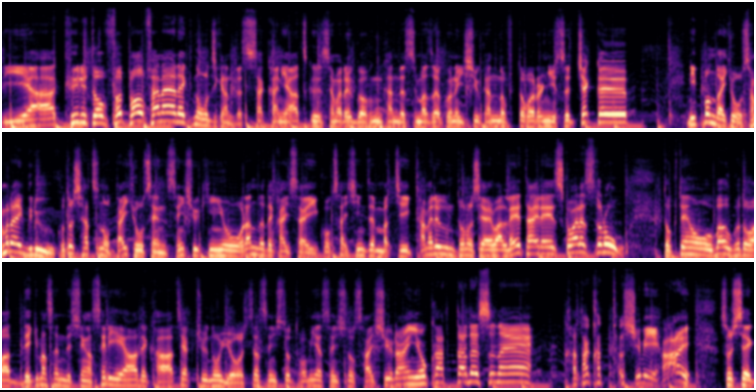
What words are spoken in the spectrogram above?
ヤクルトフットボールファナリックのお時間です。サッカーに熱く迫る5分間です。まずはこの1週間のフットボールニュースチェック。日本代表サムライブルー今年初の代表戦先週金曜オランダで開催。国際親善マッチカメルーンとの試合は0対0スコアレスドロー。得点を奪うことはできませんでしたがセリエ A で活躍中の吉田選手と富谷選手の最終ライン良かったですね。硬かった守備はいそして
